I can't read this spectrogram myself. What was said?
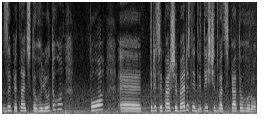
з 15 лютого по е, 31 березня 2025 року.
